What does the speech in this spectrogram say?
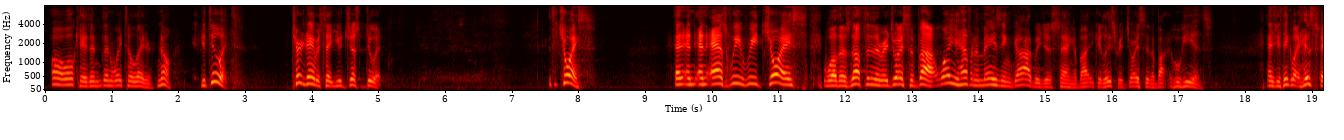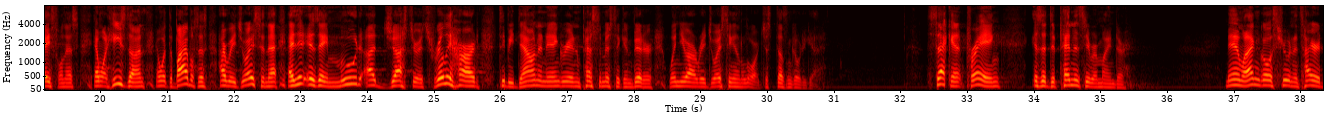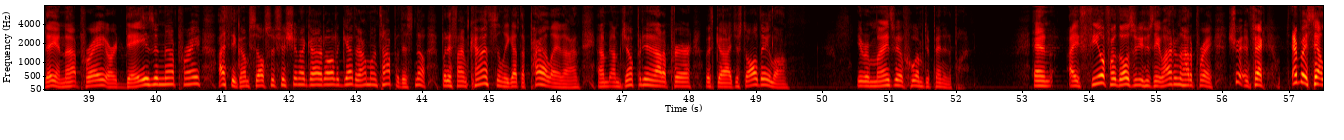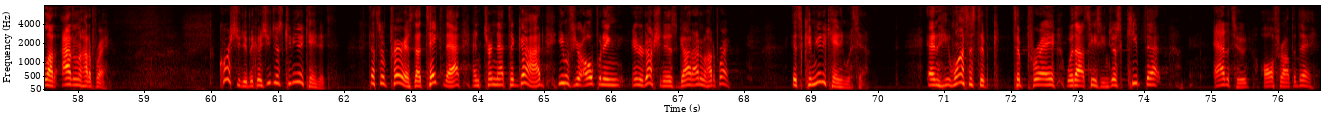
Oh, okay, then, then wait till later. No, you do it. Turn to your neighbor and say, You just do it. It's a choice. And, and, and as we rejoice, well, there's nothing to rejoice about. Well, you have an amazing God we just sang about. You can at least rejoice in about who He is. And as you think about his faithfulness and what he's done and what the Bible says, I rejoice in that. And it is a mood adjuster. It's really hard to be down and angry and pessimistic and bitter when you are rejoicing in the Lord. It just doesn't go together. Second, praying is a dependency reminder. Man, when I can go through an entire day and not pray, or days and not pray, I think I'm self sufficient. I got it all together. I'm on top of this. No. But if I'm constantly got the pilot light on, and I'm, I'm jumping in and out of prayer with God just all day long, it reminds me of who I'm dependent upon. And I feel for those of you who say, Well, I don't know how to pray. Sure. In fact, everybody say out loud, I don't know how to pray. Of course you do, because you just communicated. That's what prayer is. Now take that and turn that to God, even if your opening introduction is, God, I don't know how to pray. It's communicating with Him. And He wants us to, to pray without ceasing. Just keep that attitude all throughout the day.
